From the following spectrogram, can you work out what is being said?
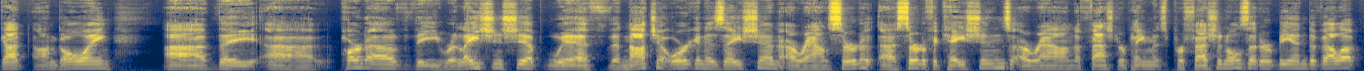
got ongoing uh, the uh, part of the relationship with the NACHA organization around certi- uh, certifications around faster payments professionals that are being developed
